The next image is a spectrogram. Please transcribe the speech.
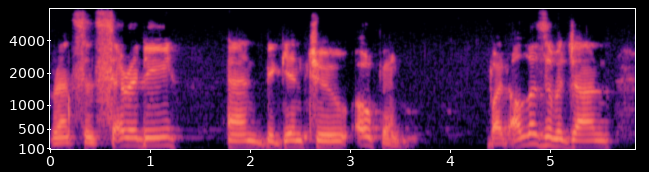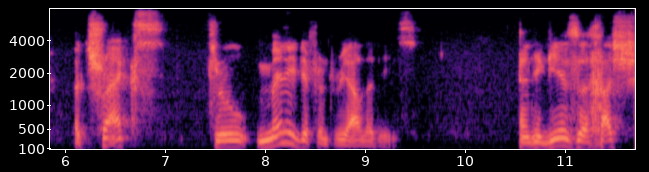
grant sincerity and begin to open. But Allah attracts through many different realities and He gives a khash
